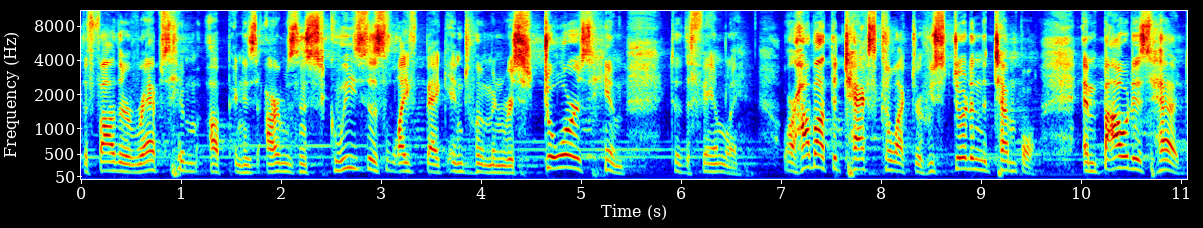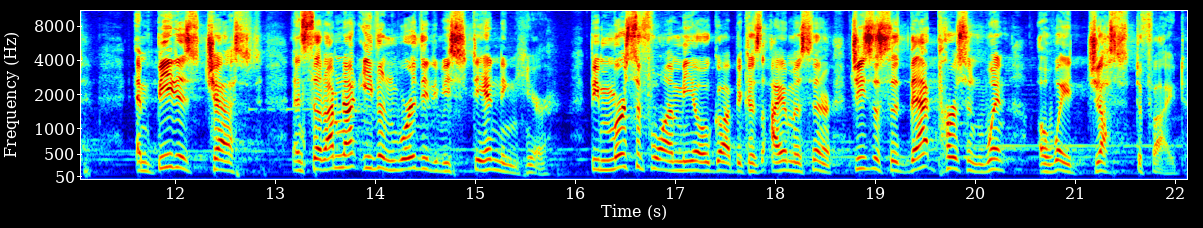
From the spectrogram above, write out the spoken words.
The father wraps him up in his arms and squeezes life back into him and restores him to the family. Or how about the tax collector who stood in the temple and bowed his head and beat his chest and said, I'm not even worthy to be standing here. Be merciful on me, O God, because I am a sinner. Jesus said that person went away justified.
